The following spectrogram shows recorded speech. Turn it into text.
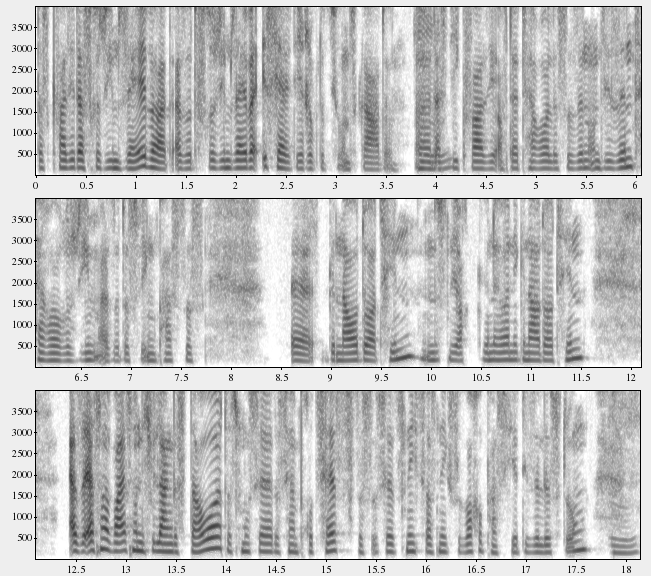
dass quasi das Regime selber, also das Regime selber ist ja die Revolutionsgarde, mhm. äh, dass die quasi auf der Terrorliste sind und sie sind Terrorregime, also deswegen passt es äh, genau dorthin, müssen die auch gehören die genau dorthin. Also erstmal weiß man nicht, wie lange das dauert. Das muss ja, das ist ja ein Prozess. Das ist jetzt nichts, was nächste Woche passiert, diese Listung. Mhm.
